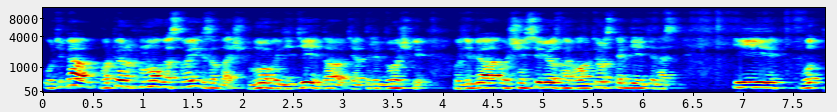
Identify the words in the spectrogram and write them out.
У тебя, во-первых, много своих задач, много детей, да, у тебя три дочки, у тебя очень серьезная волонтерская деятельность. И вот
